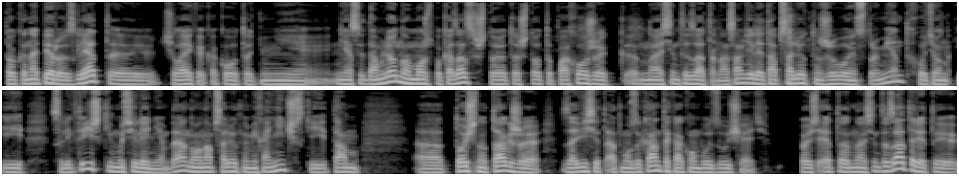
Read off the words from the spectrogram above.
только на первый взгляд э, человека какого-то не, неосведомленного может показаться, что это что-то похожее на синтезатор. На самом деле это абсолютно живой инструмент, хоть он и с электрическим усилением, да, но он абсолютно механический, и там э, точно так же зависит от музыканта, как он будет звучать. То есть это на синтезаторе ты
